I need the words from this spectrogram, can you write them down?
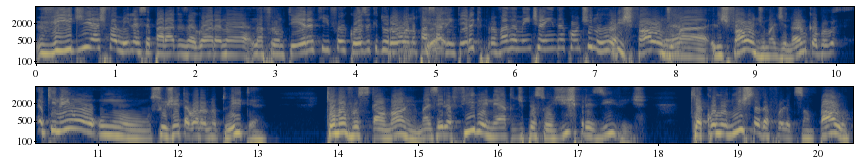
Vide as famílias separadas agora na, na fronteira, que foi coisa que durou o ano passado inteiro e que provavelmente ainda continua. Eles falam de Né? uma, eles falam de uma dinâmica. É que nem um, um sujeito agora no Twitter, que eu não vou citar o nome, mas ele é filho e neto de pessoas desprezíveis, que é colunista da Folha de São Paulo,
